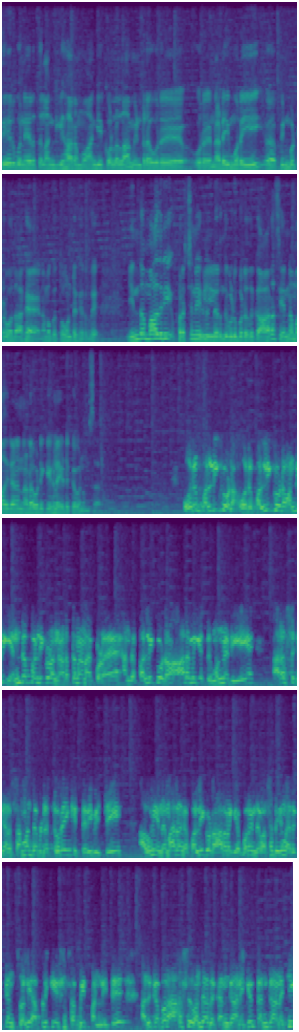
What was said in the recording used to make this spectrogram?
தேர்வு நேரத்தில் அங்கீகாரம் வாங்கிக் கொள்ளலாம் என்ற ஒரு ஒரு நடைமுறையை பின்பற்றுவதாக நமக்கு தோன்றுகிறது. இந்த மாதிரி பிரச்சனைகளிலிருந்து விடுபடுறதுக்கு அரசு என்ன மாதிரியான நடவடிக்கைகளை எடுக்க வேணும் சார்? ஒரு பள்ளிக்கூடம் ஒரு பள்ளிக்கூடம் வந்து எந்த பள்ளிக்கூடம் நடத்தினா கூட அந்த பள்ளிக்கூடம் ஆரம்பிக்கிறதுக்கு முன்னாடியே அரசுக்கு சம்பந்தப்பட்ட துறைக்கு தெரிவிச்சு அவங்க இந்த மாதிரி நாங்கள் பள்ளிக்கூடம் ஆரம்பிக்க போறோம் இந்த வசதிகள் இருக்குன்னு சொல்லி அப்ளிகேஷன் சப்மிட் பண்ணிட்டு அதுக்கப்புறம் அரசு வந்து அதை கண்காணிக்கும் கண்காணிச்சு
